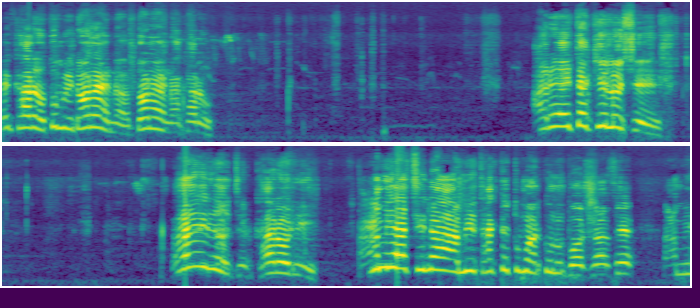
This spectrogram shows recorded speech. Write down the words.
এই খারো, তুমি ডরাই না ডরাই না খারো। আরে এটা কি লইছে? এই লইছে খারো নি, আমি আছি না, আমি থাকতে তোমার কোনো ভরসা আছে? আমি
